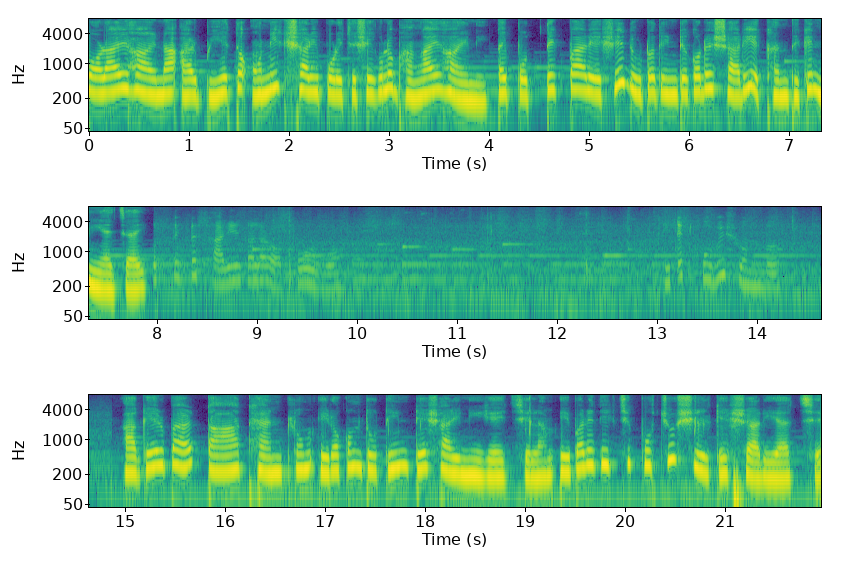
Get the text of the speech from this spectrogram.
পরাই হয় না আর বিয়েতে অনেক শাড়ি পড়েছে সেগুলো ভাঙাই হয়নি। তাই প্রত্যেকবার এসে দুটো তিনটে করে শাড়ি এখান থেকে নিয়ে যাই। প্রত্যেকটা শাড়ির কালার অপূর্ব। এটা খুবই সুন্দর। আগের বার তাঁত হ্যান্ডলুম এরকম দু তিনটে শাড়ি নিয়ে গিয়েছিলাম। এবারে দেখছি প্রচুর সিল্কের শাড়ি আছে।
